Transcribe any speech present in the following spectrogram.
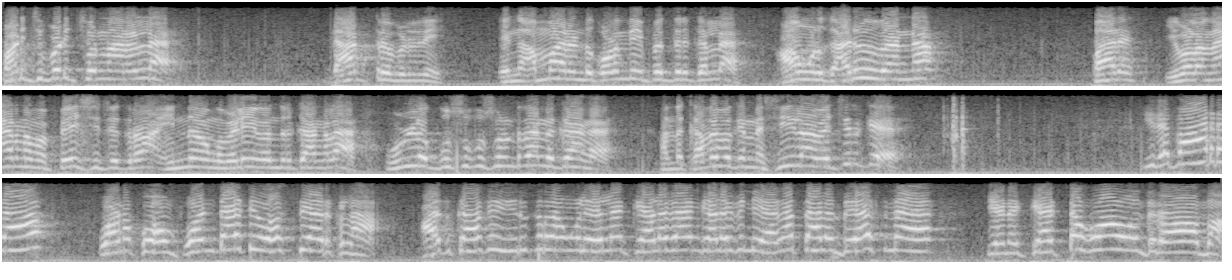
படிச்சு படிச்சு சொன்னாரல்ல டாக்டர் விடுறி எங்க அம்மா ரெண்டு குழந்தைய பெற்றிருக்கல அவங்களுக்கு அறிவு வேண்டாம். பாரு இவ்வளவு நேரம் நம்ம பேசிட்டு இருக்கிறோம். இன்னும் அவங்க வெளியே வந்திருக்காங்களா? உள்ள குசு குசுன்னு தான் இருக்காங்க. அந்த கதவுக்கு என்ன சீலா வச்சிருக்கு. இத பாருடா உனக்கு உன் பொண்டாட்டி வசதியா இருக்கலாம். அதுக்காக இருக்கிறவங்களை எல்லாம் கிளவன் கிளவின்னு எகத்தாலும் பேசுன. எனக்கு கெட்ட கோவம் வந்துடும் ஆமா.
